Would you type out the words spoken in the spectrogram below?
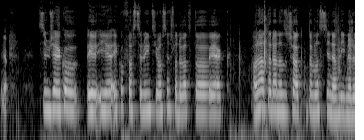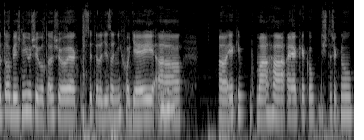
Jo. Myslím, že jako je, je jako fascinující vlastně sledovat to, jak ona teda na začátku tam vlastně nahlídne do toho běžného života, že jo, jak prostě ty lidi za ní chodějí a, mm-hmm. a jak jim pomáhá a jak jako, když to řeknu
